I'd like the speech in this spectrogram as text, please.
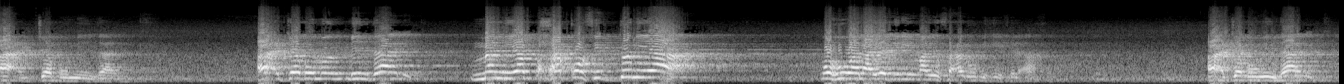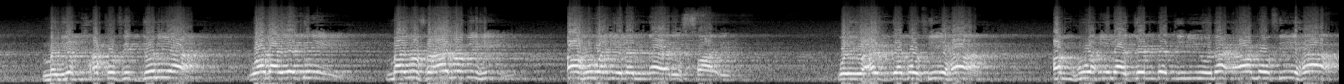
أعجب من ذلك. أعجب من ذلك. من يضحك في الدنيا وهو لا يدري ما يفعل به في الآخرة. أعجب من ذلك. من يضحك في الدنيا ولا يدري ما يفعل به أهو إلى النار صائر ويعذب فيها أم هو إلى جنة ينعم فيها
